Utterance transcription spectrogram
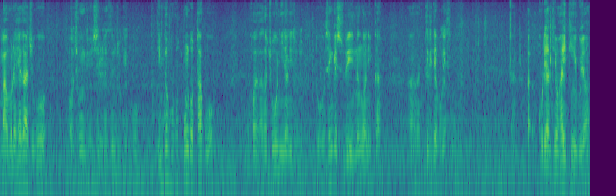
마무리 해가지고 어, 좋은 결실을 했으면 좋겠고 님도 보고 뽕도 따고 어, 거기 가서 좋은 인연이 또, 또 생길 수도 있는 거니까 어, 들이대 보겠습니다 자 어, 코리안 팀 화이팅이고요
